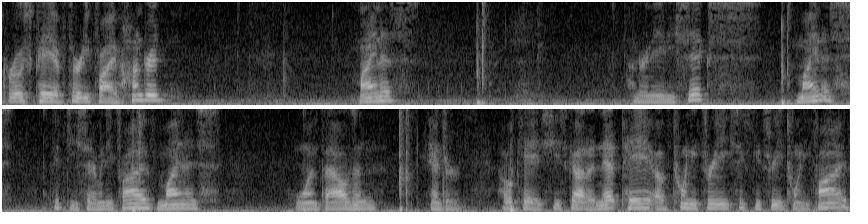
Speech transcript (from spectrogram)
gross pay of 3,500 minus 186 minus 5075 minus 1000 enter. Okay she's got a net pay of 2363.25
